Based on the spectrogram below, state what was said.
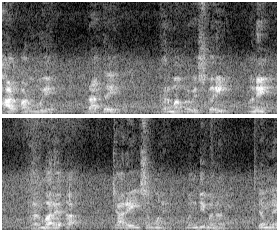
પાડવું એ રાત્રે ઘરમાં પ્રવેશ કરી અને ઘરમાં રહેતા ચારેય ઈસમોને બંદી બનાવી. તેમને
